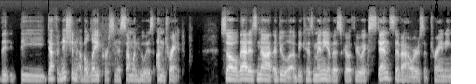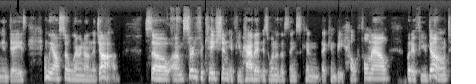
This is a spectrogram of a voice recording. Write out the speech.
the the definition of a layperson is someone who is untrained. So that is not a doula because many of us go through extensive hours of training and days, and we also learn on the job. So um, certification, if you have it, is one of those things can that can be helpful now. But if you don't,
